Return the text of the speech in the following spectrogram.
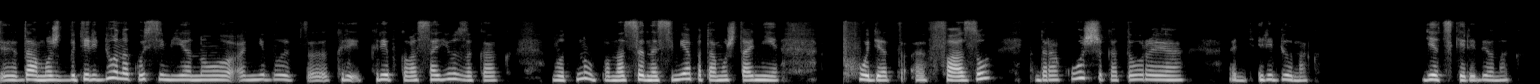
Э, Да, может быть и ребенок у семьи, но не будет кре- крепкого союза, как вот, ну, полноценная семья, потому что они входят в фазу дракоши, которые ребенок, детский ребенок,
